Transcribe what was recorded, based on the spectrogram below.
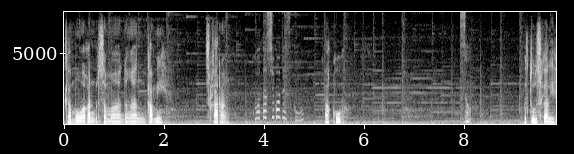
Kamu akan bersama dengan kami sekarang. Aku? Betul sekali.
